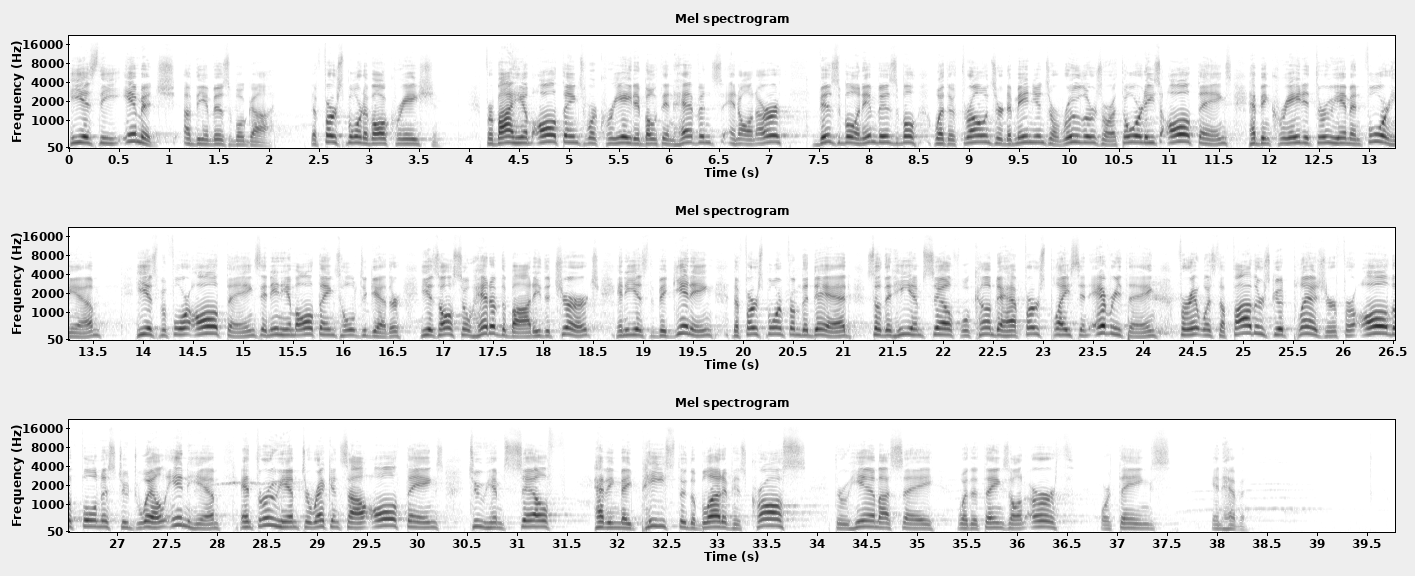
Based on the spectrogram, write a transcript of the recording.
He is the image of the invisible God, the firstborn of all creation. For by him all things were created, both in heavens and on earth, visible and invisible, whether thrones or dominions or rulers or authorities, all things have been created through him and for him. He is before all things, and in him all things hold together. He is also head of the body, the church, and he is the beginning, the firstborn from the dead, so that he himself will come to have first place in everything. For it was the Father's good pleasure for all the fullness to dwell in him, and through him to reconcile all things to himself, having made peace through the blood of his cross. Through him, I say, whether things on earth or things in heaven.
